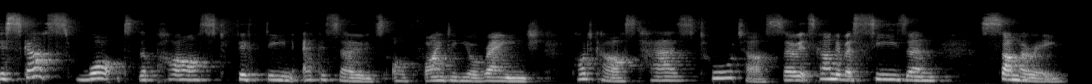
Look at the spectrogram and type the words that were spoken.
discuss what the past 15 episodes of Finding Your Range podcast has taught us. So it's kind of a season summary.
